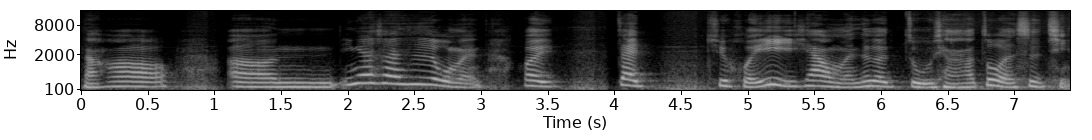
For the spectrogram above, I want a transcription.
然后嗯，应该算是我们会再去回忆一下我们这个组想要做的事情，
